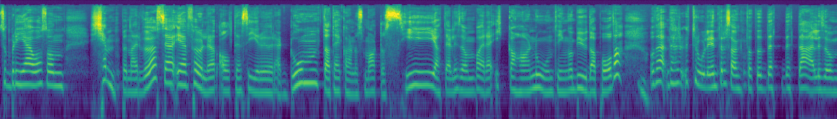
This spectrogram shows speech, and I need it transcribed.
så blir jeg òg sånn kjempenervøs. Jeg, jeg føler at alt jeg sier og gjør er dumt, at jeg ikke har noe smart å si, at jeg liksom bare ikke har noen ting å bjuda på, da. Og det, det er utrolig interessant at det, dette er liksom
